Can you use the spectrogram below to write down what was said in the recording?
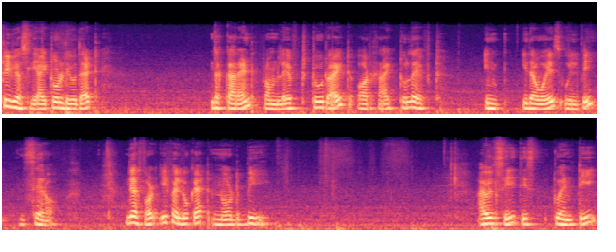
previously i told you that the current from left to right or right to left in either ways will be 0 therefore if i look at node b I will see this 20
